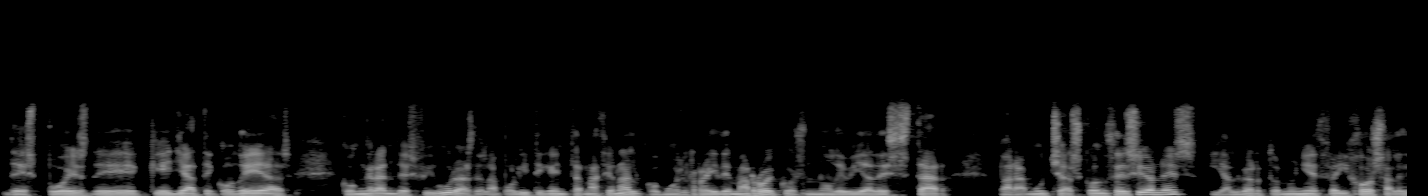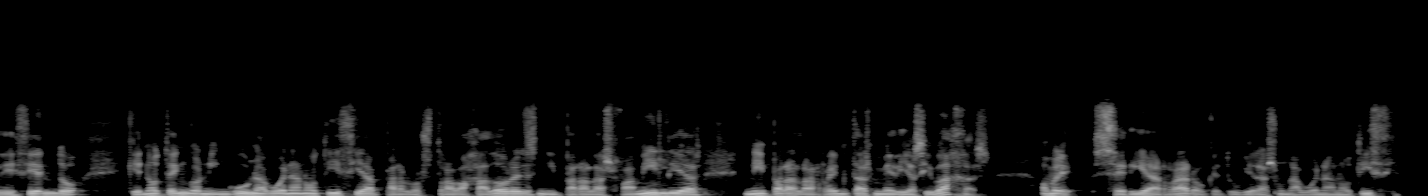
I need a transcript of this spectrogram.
después de que ya te codeas con grandes figuras de la política internacional, como el rey de Marruecos, no debía de estar para muchas concesiones, y Alberto Núñez Feijó sale diciendo que no tengo ninguna buena noticia para los trabajadores, ni para las familias, ni para las rentas medias y bajas. Hombre, sería raro que tuvieras una buena noticia.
